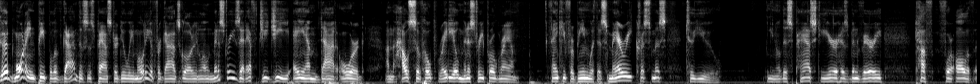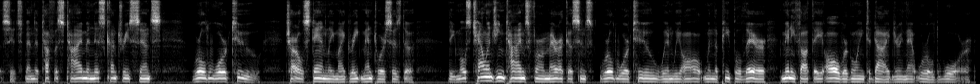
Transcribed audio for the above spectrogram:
Good morning, people of God. This is Pastor Dewey Modia for God's Glory and Alone Ministries at fggam.org on the House of Hope radio ministry program. Thank you for being with us. Merry Christmas to you. You know, this past year has been very tough for all of us. It's been the toughest time in this country since World War II. Charles Stanley, my great mentor, says the the most challenging times for America since World War II when we all when the people there many thought they all were going to die during that world war.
